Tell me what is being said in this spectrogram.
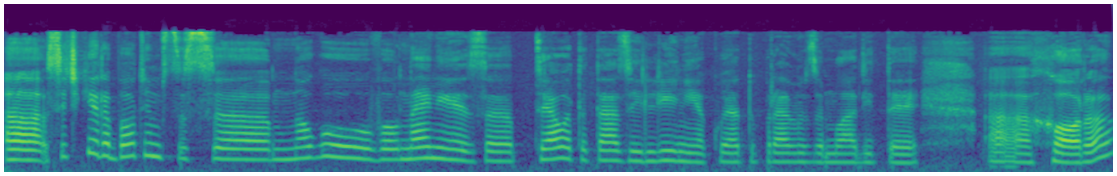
А, всички работим с а, много вълнение за цялата тази линия, която правим за младите а, хора.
